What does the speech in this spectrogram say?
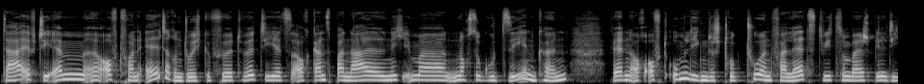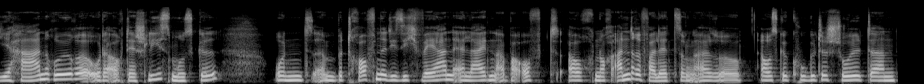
Da FGM äh, oft von Älteren durchgeführt wird, die jetzt auch ganz banal nicht immer noch so gut sehen können, werden auch oft umliegende Strukturen verletzt, wie zum Beispiel die Harnröhre oder auch der Schließmuskel. Und ähm, Betroffene, die sich wehren, erleiden aber oft auch noch andere Verletzungen, also ausgekugelte Schultern,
